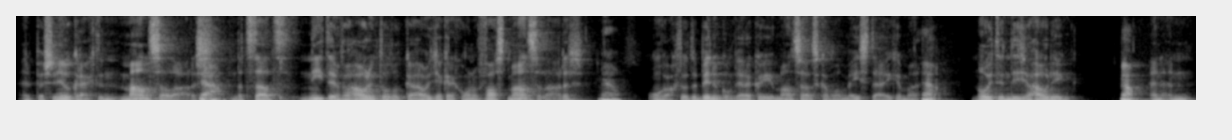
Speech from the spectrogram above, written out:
En het personeel krijgt een maandsalaris. Ja. En dat staat niet in verhouding tot elkaar. Want jij krijgt gewoon een vast maandsalaris. ja, Ongeacht wat er binnenkomt. Ja, dan kun je maandsalaris kan wel meestijgen. Maar ja. nooit in deze houding. Ja. En, en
